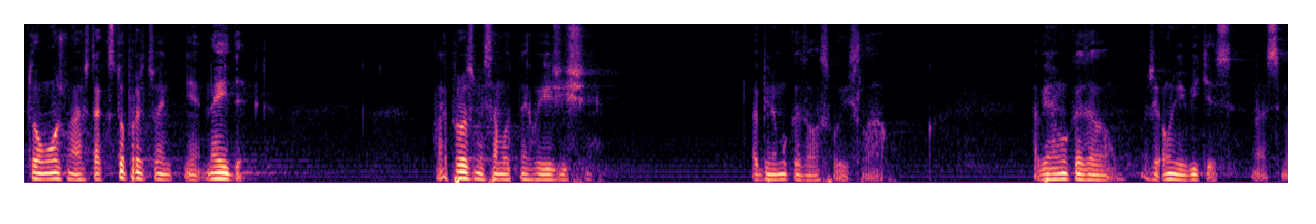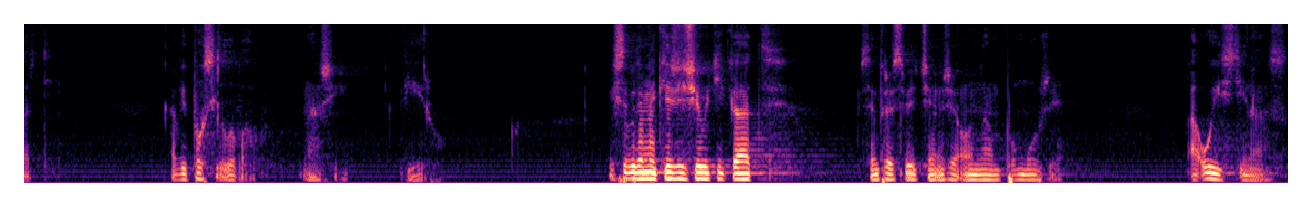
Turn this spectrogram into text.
to možno až tak stoprocentne nejde, ale prosme samotného Ježíše, aby nám ukázal svoju slávu. Aby nám ukázal, že On je vítěz na smrti. Aby posiloval naši víru. Když se budeme k Ježíši utíkat, jsem přesvědčen, že On nám pomůže a ujistí nás,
